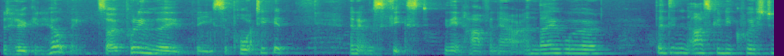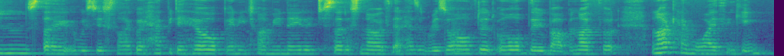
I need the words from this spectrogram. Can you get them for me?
but who can help me? So, I put in the, the support ticket and it was fixed within half an hour. And they were, they didn't ask any questions. They it was just like, we're happy to help anytime you need it. Just let us know if that hasn't resolved it, all of the above. And I thought, and I came away thinking,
